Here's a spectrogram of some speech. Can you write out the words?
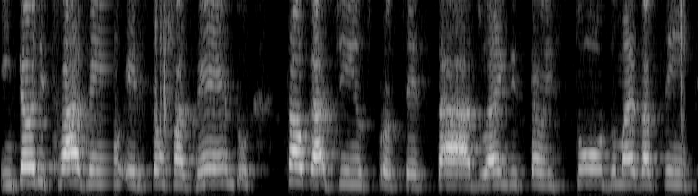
Então, eles fazem, eles estão fazendo salgadinhos processados, ainda estão em estudo, mas assim,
